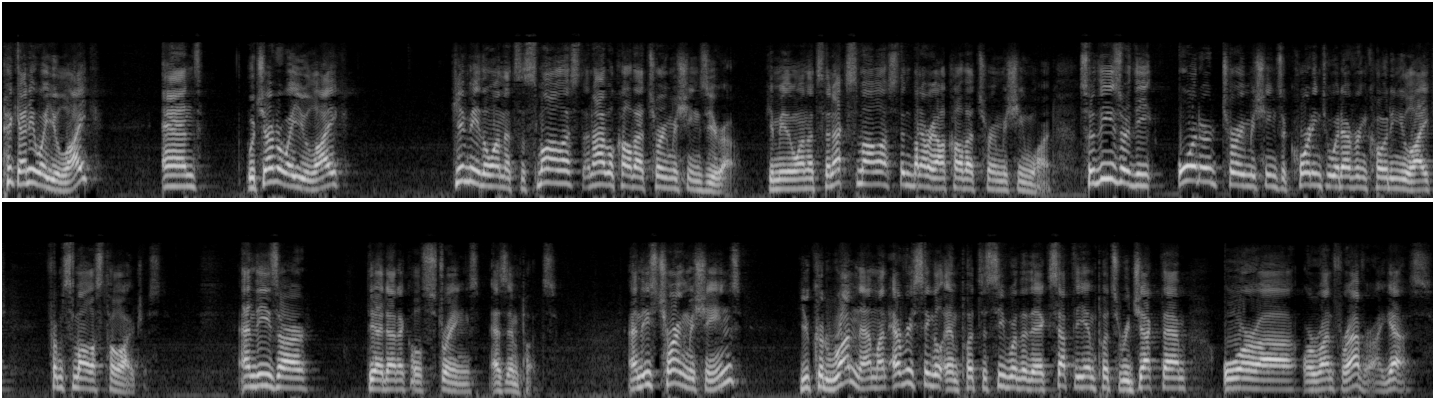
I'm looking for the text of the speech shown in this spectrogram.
Pick any way you like, and whichever way you like, give me the one that's the smallest, and I will call that Turing machine 0. Give me the one that's the next smallest in binary, I'll call that Turing machine 1. So these are the ordered Turing machines according to whatever encoding you like, from smallest to largest. And these are the identical strings as inputs. And these Turing machines, you could run them on every single input to see whether they accept the inputs, reject them, or, uh, or run forever, I guess.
